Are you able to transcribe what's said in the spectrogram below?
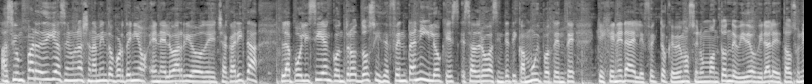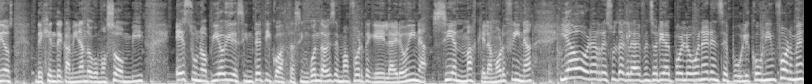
Hace un par de días en un allanamiento porteño en el barrio de Chacarita, la policía encontró dosis de fentanilo, que es esa droga sintética muy potente que genera el efecto que vemos en un montón de videos virales de Estados Unidos de gente caminando como zombie. Es un opioide sintético hasta 50 veces más fuerte que la heroína, 100 más que la morfina. Y ahora resulta que la Defensoría del Pueblo bonaerense publicó un informe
